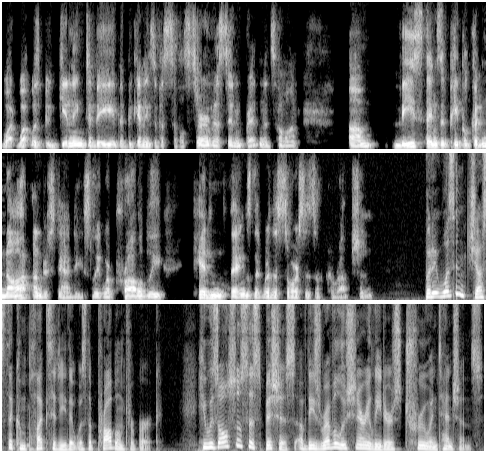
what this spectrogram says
what what was beginning to be the beginnings of a civil service in Britain, and so on. Um, these things that people could not understand easily were probably hidden things that were the sources of corruption. But it wasn't just the complexity that was the problem for Burke. He was also suspicious of these revolutionary leaders' true intentions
